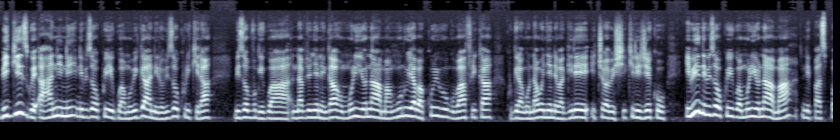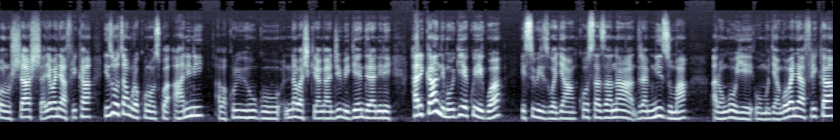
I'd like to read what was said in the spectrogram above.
bigizwe ahanini nibizokwigwa mu biganiro bizokurikira bizovugirwa nabyo nyene ngaho muri iyo nama nkuru y'abakuru b'ibihugu ba Afrika kugira ngo nabo nyene bagire ico babishikirije ko ibindi bizokwirwa muri iyo nama ni passport nshasha y'abanyafrika izotangura kuronswa ahanini abakuru b'ibihugu n'abashikiranganje imigenderanire hari kandi mu bigiye kwigwa isubirizwa rya Nkosazana Dramnizuma arongoye uwo muryango w'abanyafrika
